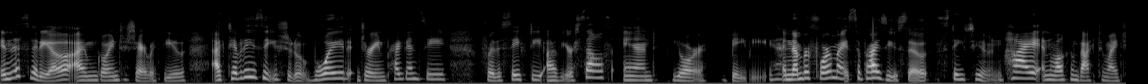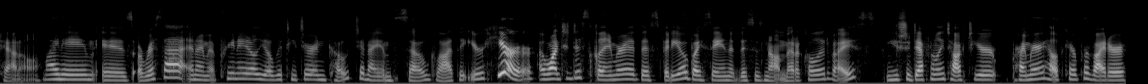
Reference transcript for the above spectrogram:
In this video, I'm going to share with you activities that you should avoid during pregnancy for the safety of yourself and your baby. And number four might surprise you, so stay tuned. Hi, and welcome back to my channel. My name is Orissa, and I'm a prenatal yoga teacher and coach, and I am so glad that you're here. I want to disclaimer this video by saying that this is not medical advice. You should definitely talk to your primary healthcare provider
